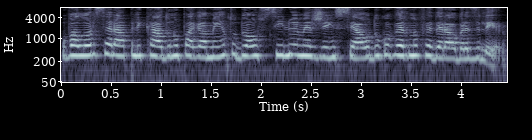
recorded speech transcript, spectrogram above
O valor será aplicado no pagamento do auxílio emergencial do governo federal brasileiro.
